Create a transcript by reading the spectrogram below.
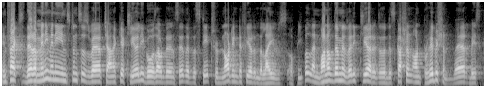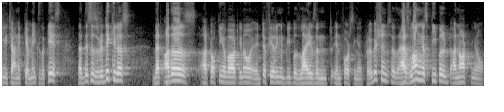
In fact, there are many, many instances where Chanakya clearly goes out there and says that the state should not interfere in the lives of people. And one of them is very clear. It is a discussion on prohibition, where basically Chanakya makes the case that this is ridiculous that others are talking about, you know, interfering in people's lives and enforcing a prohibition. So as long as people are not, you know,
